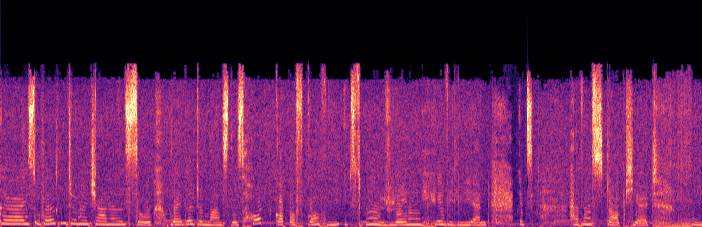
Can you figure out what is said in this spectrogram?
guys, welcome to my channel. So, weather demands this hot cup of coffee. It's been raining heavily and it's haven't stopped yet. Hmm.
